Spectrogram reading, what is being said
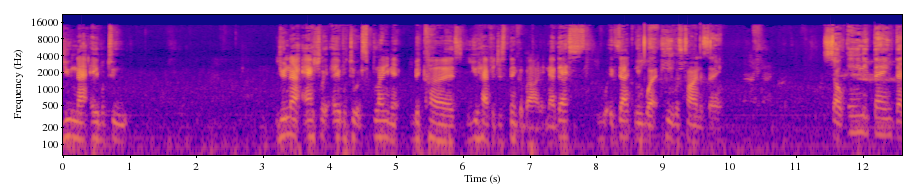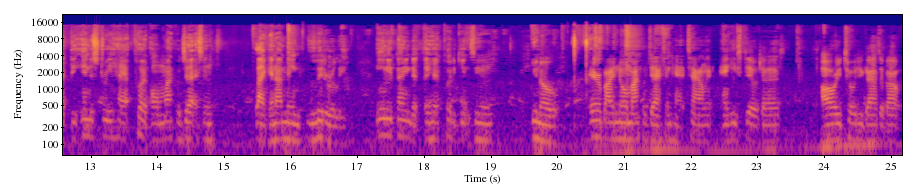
you not able to you're not actually able to explain it because you have to just think about it. Now that's exactly what he was trying to say. So anything that the industry had put on Michael Jackson, like and I mean literally, anything that they had put against him you know, everybody know Michael Jackson had talent, and he still does. I already told you guys about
